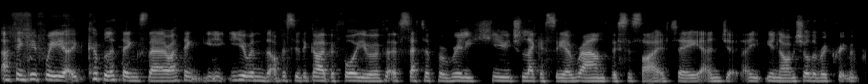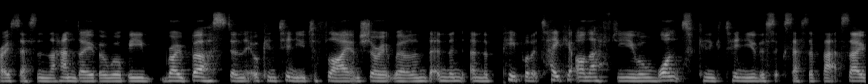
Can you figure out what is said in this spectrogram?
I think if we a couple of things there, I think you and obviously the guy before you have, have, set up a really huge legacy around this society, and you know I'm sure the recruitment process and the handover will be robust and it will continue to fly. I'm sure it will, and and the, and the people that take it on after you will want to continue the success of that. So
